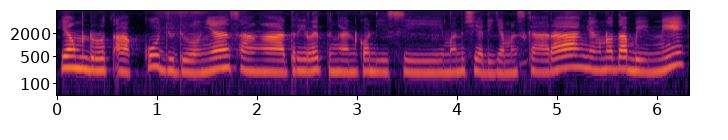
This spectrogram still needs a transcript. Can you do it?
yang menurut aku judulnya sangat relate dengan kondisi manusia di zaman sekarang yang notabene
